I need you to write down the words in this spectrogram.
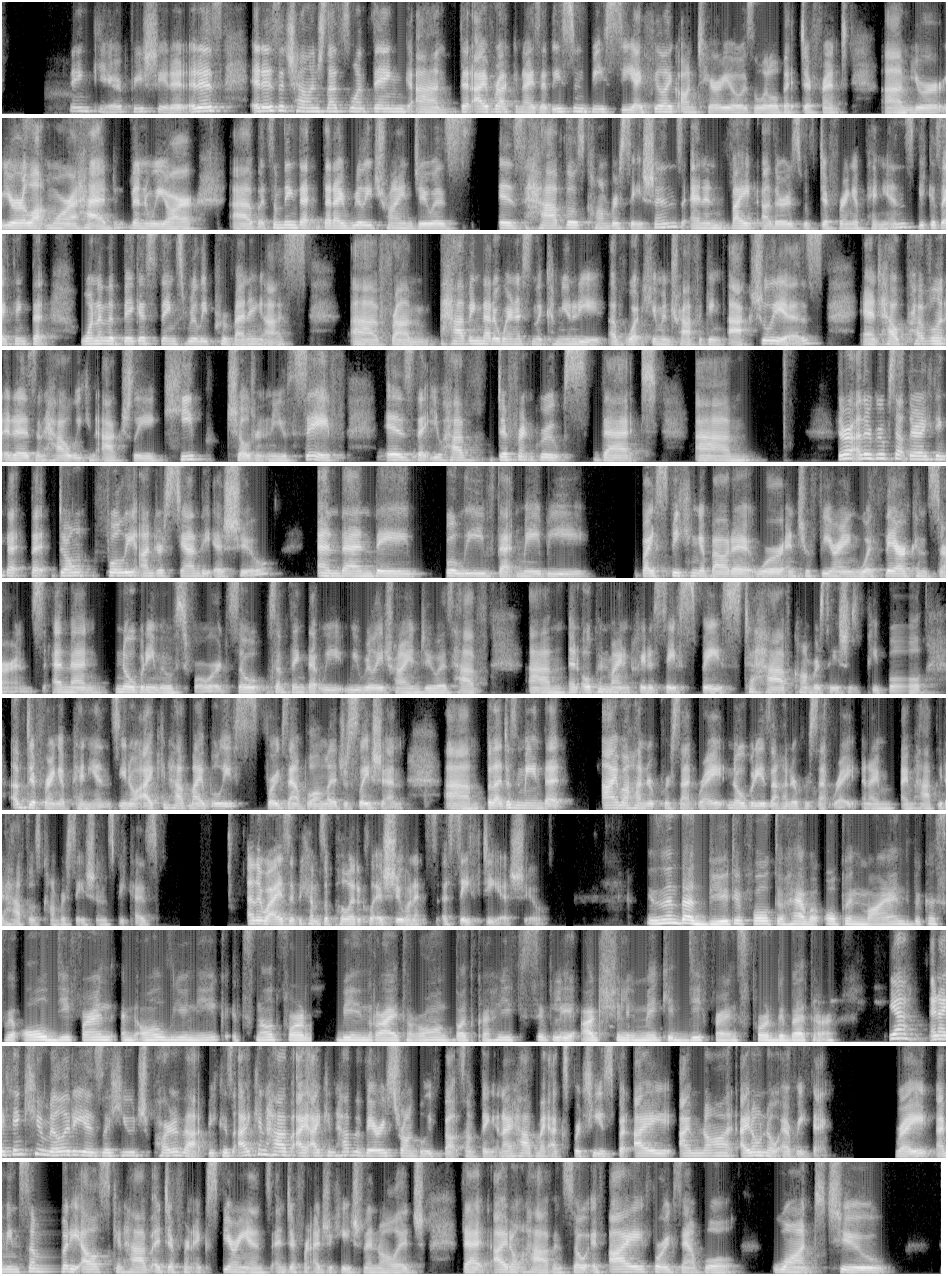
Thank you. I appreciate it. It is it is a challenge. That's one thing um, that I've recognized, at least in BC. I feel like Ontario is a little bit different. Um, you're you're a lot more ahead than we are. Uh, but something that that I really try and do is is have those conversations and invite others with differing opinions because I think that one of the biggest things really preventing us uh, from having that awareness in the community of what human trafficking actually is and how prevalent it is and how we can actually keep children and youth safe is that you have different groups that um, there are other groups out there i think that that don't fully understand the issue and then they believe that maybe by speaking about it, we're interfering with their concerns, and then nobody moves forward. So something that we we really try and do is have um, an open mind create a safe space to have conversations with people of differing opinions. You know i can have my beliefs for example on legislation um, but that doesn't mean that i'm 100% right. Nobody is 100% right and i'm i'm happy to have those conversations because otherwise it becomes a political issue when it's a safety issue isn't that beautiful to have an open mind because we're all different and all unique? It's not for being right or wrong, but cohesively actually make a difference for the better. Yeah. And I think humility is a huge part of that because I can have I, I can have a very strong belief about something and I have my expertise, but I I'm not, I don't know everything right? I mean, somebody else can have a different experience and different education and knowledge that I don't have. And so, if I, for example, want to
